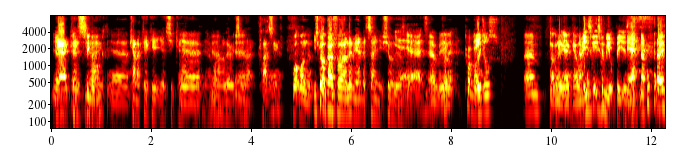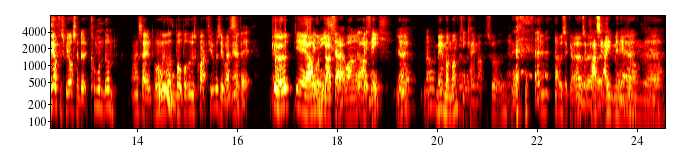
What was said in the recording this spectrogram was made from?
yeah, because sing you know, along. Yeah. can I kick it? Yes, you can. Yeah. one of the lyrics in that classic. What one then? He's got to go for "Let Me Entertain You." Surely. hasn't? Yeah, yeah, be, pro- probably. Angels. Um, Not going to yeah, go. no, he's, he's going to be upbeat. Isn't Yeah. he? No, no, in the office we all said uh, "Come Undone." I said, one of Ooh. those, but, but there was quite a few of us who went. That's Yeah, a bit. Good. Yeah, I bit wouldn't go for that one. Little I bit think niche. yeah, no, me and my monkey came up as well, didn't it? That was a great, that was a classic eight minute Yeah. long. Uh,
